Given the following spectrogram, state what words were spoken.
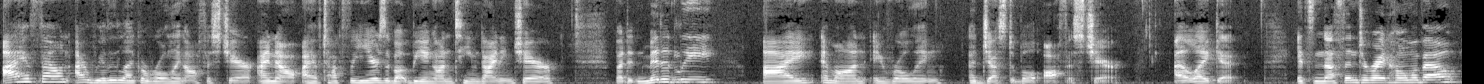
I have found I really like a rolling office chair. I know, I have talked for years about being on team dining chair, but admittedly, I am on a rolling adjustable office chair. I like it. It's nothing to write home about.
